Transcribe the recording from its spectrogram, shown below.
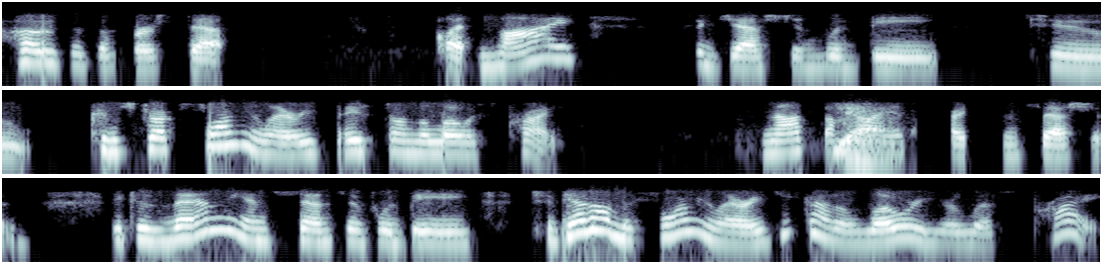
suppose is the first step. But my suggestion would be to construct formularies based on the lowest price, not the yeah. highest price concession. Because then the incentive would be to get on the formulary, you've got to lower your list price.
